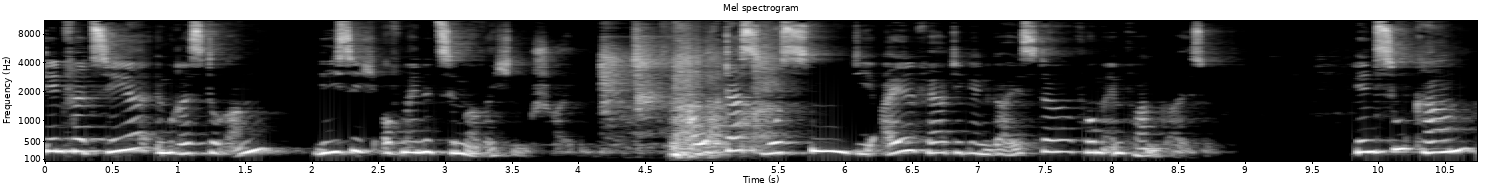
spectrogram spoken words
Den Verzehr im Restaurant ließ ich auf meine Zimmerrechnung schreiben. Auch das wussten die eilfertigen Geister vom Empfang also. Hinzu kam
